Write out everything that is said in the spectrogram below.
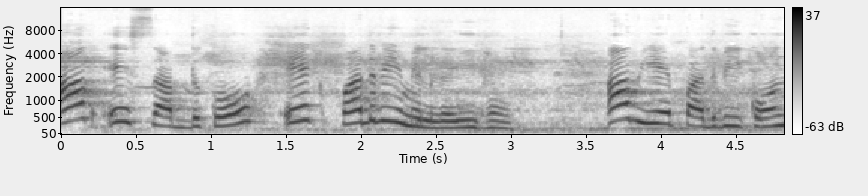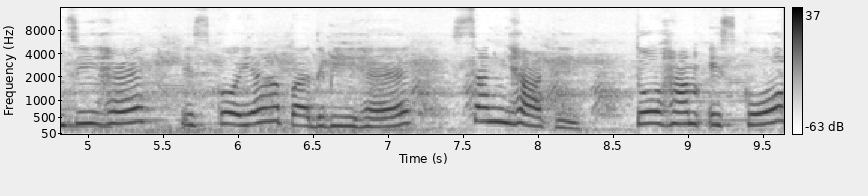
अब इस शब्द को एक पदवी मिल गई है। अब ये पदवी कौन सी है? इसको यह पदवी है संज्ञा की। तो हम इसको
